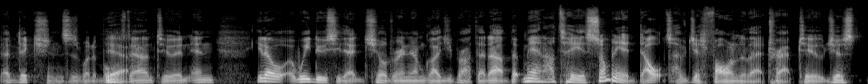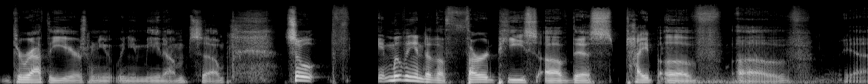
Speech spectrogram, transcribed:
addictions is what it boils Yeah. down to, and and you know we do see that in children. And I'm glad you brought that up. But man, I'll tell you, so many adults have just fallen into that trap too, just throughout the years when you when you meet them. So, so f- moving into the third piece of this type of of yeah,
